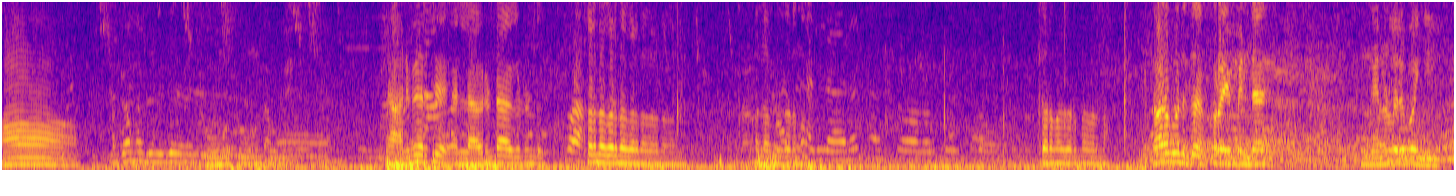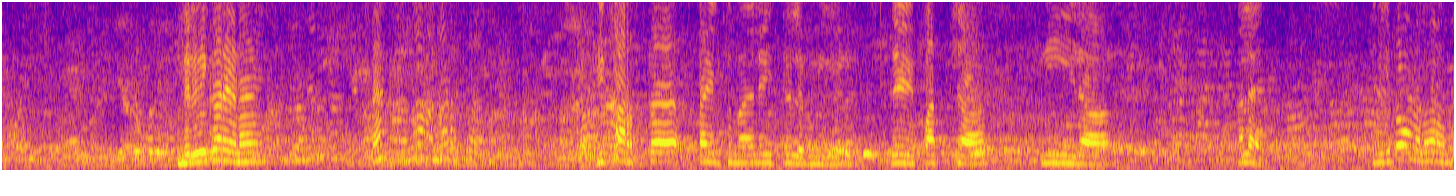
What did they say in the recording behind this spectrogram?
ആ. Zoom zoom zoom. ഞാൻ വിചാരിച്ചേ എല്ലാവരും ടാഗ് ഇട്ടുണ്ട് കിടന്നു കിടന്നു കിടന്നു കിടന്നു കിടന്നു കിടന്നു കിടന്നു കിടന്നു കിടന്നു നാളെ പോലെ ഫ്രെയിമിന്റെ ഇങ്ങനെയുള്ളൊരു ഭംഗി. എന്തെങ്കിലും നീ ഈ കറുത്ത ടൈൽസ് ലൈറ്റ് അല്ലേ പിന്നീട് ദേ പച്ച നീല അല്ലേ? എനിക്ക് തോന്നുന്നത്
